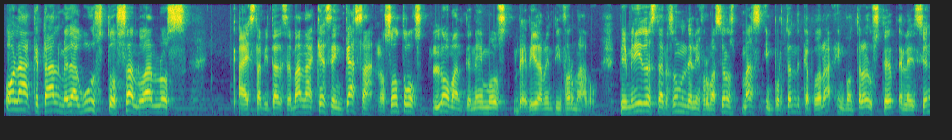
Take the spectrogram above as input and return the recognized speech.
Hola, ¿qué tal? Me da gusto saludarlos a esta mitad de semana que es en casa. Nosotros lo mantenemos debidamente informado. Bienvenido a este resumen de la información más importante que podrá encontrar usted en la edición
